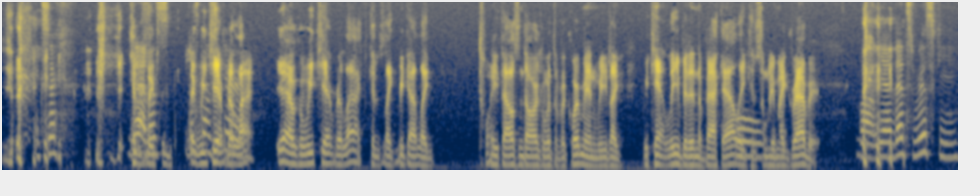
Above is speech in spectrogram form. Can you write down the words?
exactly. yeah, like, that's, like we can't scary. relax. Yeah, we can't relax because like we got like twenty thousand dollars worth of equipment. we like we can't leave it in the back alley because somebody might grab it. Wow, yeah, that's risky.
